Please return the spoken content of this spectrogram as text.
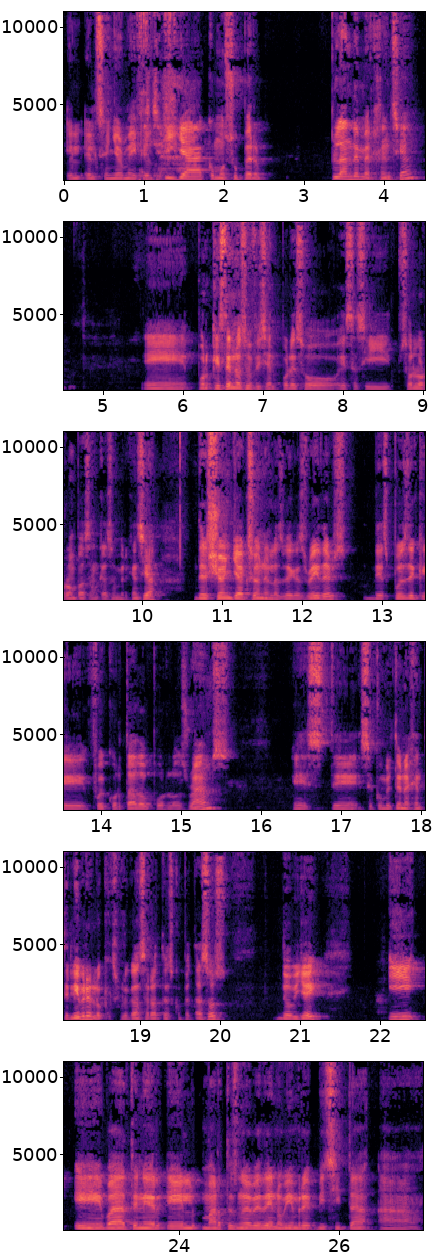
el, señor Mayfield. Y ya como super plan de emergencia, eh, porque este no es oficial, por eso es así, solo rompas en caso de emergencia, de Sean Jackson en Las Vegas Raiders, después de que fue cortado por los Rams este, se convirtió en agente libre, lo que explicaban hace rato en escopetazos de OBJ. Y eh, va a tener el martes 9 de noviembre visita a,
